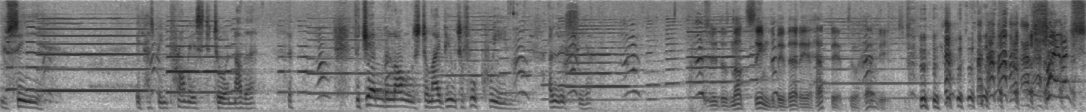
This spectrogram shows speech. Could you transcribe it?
You see, it has been promised to another. The gem belongs to my beautiful queen, Alicia. She does not seem to be very happy to have it. Silence!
